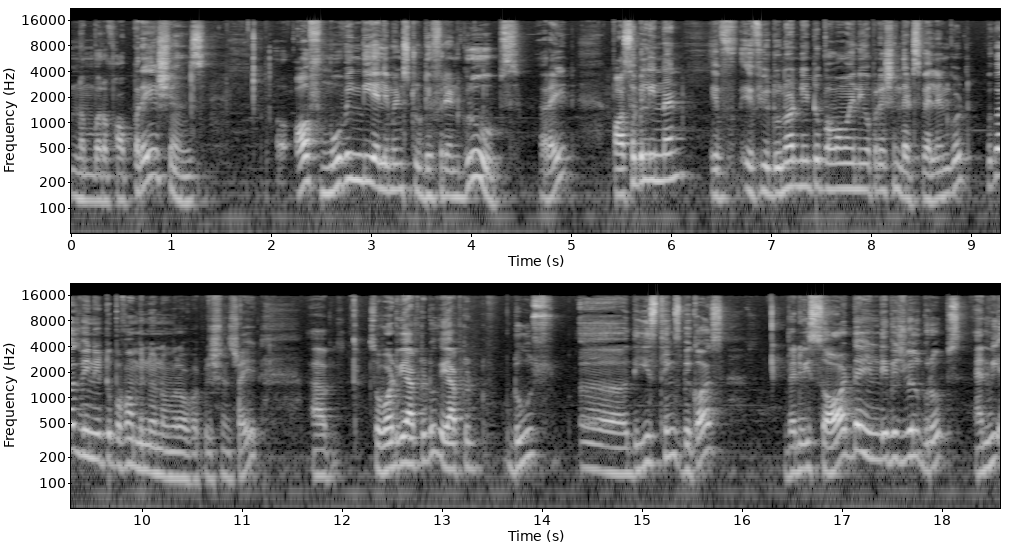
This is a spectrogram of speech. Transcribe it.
number, of operations of moving the elements to different groups right? Possibly none. If if you do not need to perform any operation that's well and good because we need to perform minimum number of operations right? Uh, so what we have to do we have to do uh, these things because when we sort the individual groups and we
